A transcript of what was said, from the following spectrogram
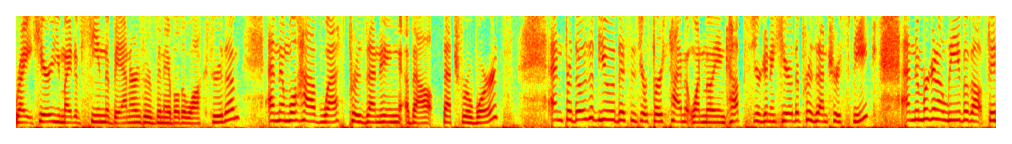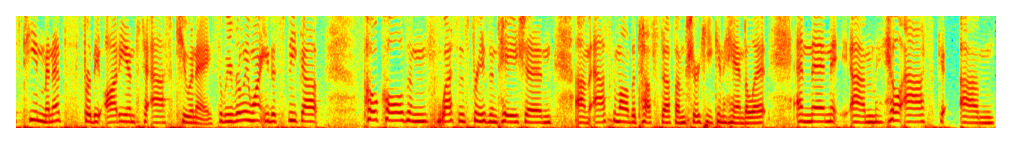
right here. You might have seen the banners or been able to walk through them. And then we'll have Wes presenting about Fetch Rewards. And for those of you, this is your first time at 1 Million Cups, you're going to hear the presenter speak. And then we're going to leave about 15 minutes for the audience to ask Q&A. So we really want you to speak up, poke holes in Wes's presentation, um, ask him all the tough stuff. I'm sure he can handle it. And then um, he'll ask um,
